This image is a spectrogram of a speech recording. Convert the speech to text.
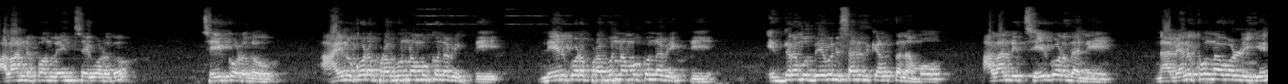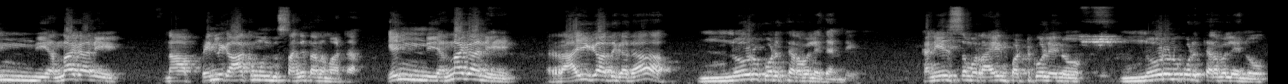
అలాంటి పనులు ఏం చేయకూడదు? చేయకూడదు. ఆయన కూడా ప్రభుని నమ్ముకున్న వ్యక్తి. నేను కూడా ప్రభుని నమ్ముకున్న వ్యక్తి. ఇద్దరము దేవుని సన్నిధికి వెళ్తున్నాము. అలాంటివి చేయకూడదని నా వెనుకున్న వాళ్ళు ఎన్ని అన్నా కానీ నా పెళ్ళి కాకముందు సంగతి అన్నమాట. ఎన్ని అన్నా కానీ రాయి కాదు కదా నోరు కూడా తెరవలేదండి. కనీసం రాయిని పట్టుకోలేను నోరును కూడా తెరవలేను.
